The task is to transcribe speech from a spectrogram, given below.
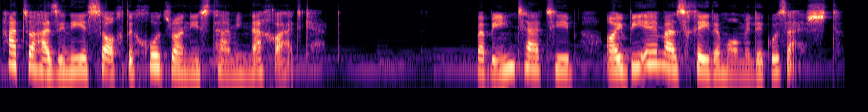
حتی هزینه ساخت خود را نیز تامین نخواهد کرد. و به این ترتیب IBM از خیر معامله گذشت.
